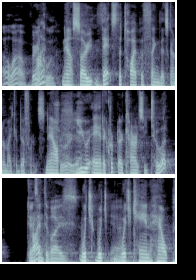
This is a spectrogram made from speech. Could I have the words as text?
oh wow very Right? cool Now, so that's the type of thing that's going to make a difference. Now, Sure, yeah. you add a cryptocurrency to it, to Right. incentivize which which Yeah. which can help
